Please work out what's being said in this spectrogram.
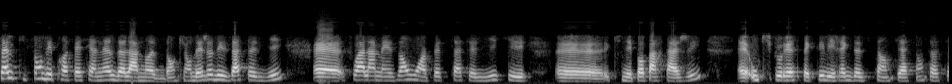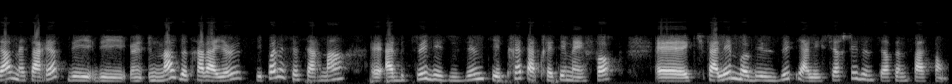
celles qui sont des professionnels de la mode. Donc, ils ont déjà des ateliers, euh, soit à la maison ou un petit atelier qui n'est euh, n'est pas partagé ou qui peut respecter les règles de distanciation sociale. Mais ça reste des, des, une masse de travailleuses qui n'est pas nécessairement euh, habituée des usines, qui est prête à prêter main forte, euh, qu'il fallait mobiliser puis aller chercher d'une certaine façon.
